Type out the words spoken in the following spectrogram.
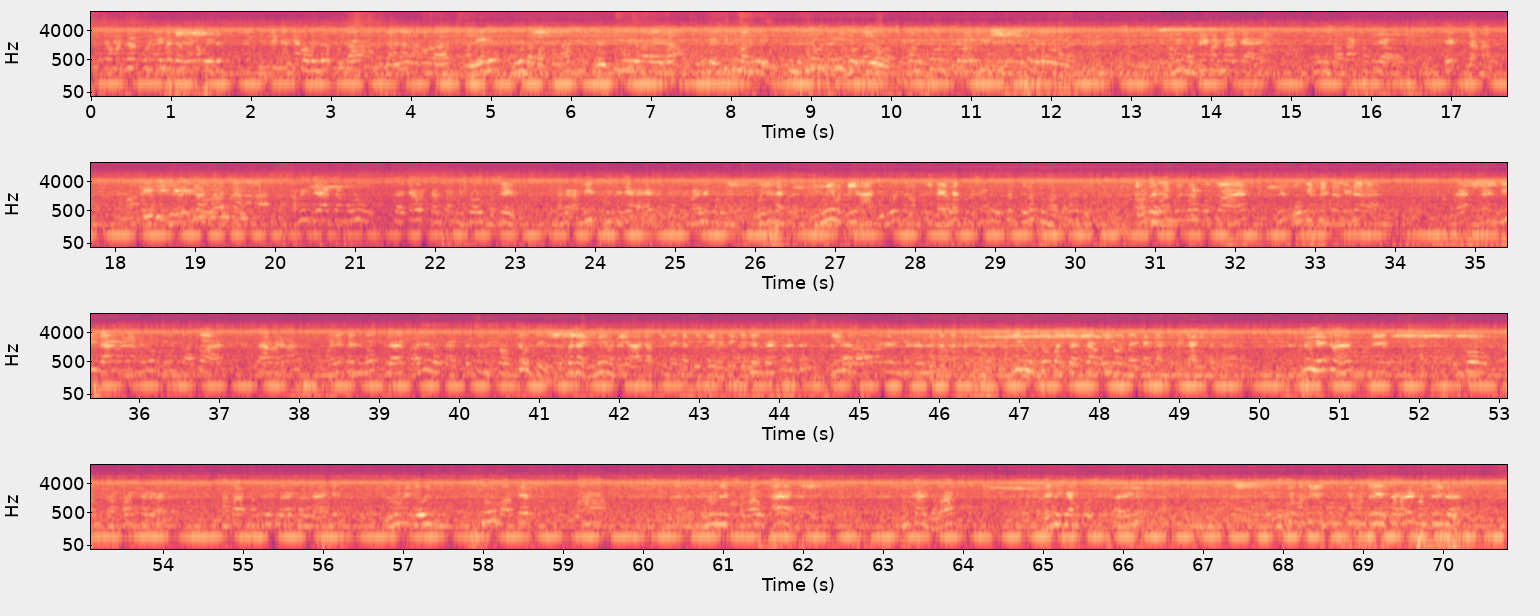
मुख्यमंडळ पुन्हा एकदा बैठक पुन्हा आम्ही मंत्रिमंडळ जे आहे सात आठ मंत्री आहोत. ते जाणार. आम्ही जे आता बोलू त्याच्यावर त्यांचा विश्वास बसेल. आणि आम्ही तुम्ही तिथे आहे त्याच्यामध्ये काळजी मुझे सर जितनी होती आज आपकी बैठक बैठक प्रश्नाचं उत्तर दिलं तुम्हाला और भुजबळ बोलतो आहे मी ओबीसीचा लीडर आहे आणि मी ज्या वेळेला निरोप घेऊन जातो आहे त्यावेळेला माझे ते लोक जे आहेत माझे लोक आहेत त्यांचे विश्वास हिंदी में आज आपकी बैठक हुई कई वेळ मिळेल मुद्दों पर चर्चा हुई और बैठक के अंत में क्या निकल कर नहीं ये जो है उन्होंने उनको हम कंफर्म करेंगे आठ मंत्री जो है कल जाएँगे। उन्होंने जो जो बातें वहाँ उन्होंने सवाल उठाया है, उनका जवाब देने की हम कोशिश करेंगे। मुख्यमंत्री उप मुख्यमंत्री, सारे मंत्री जो है,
